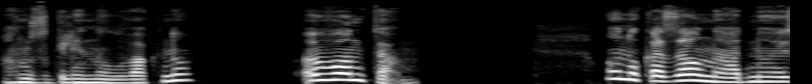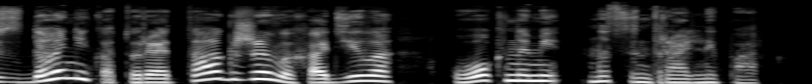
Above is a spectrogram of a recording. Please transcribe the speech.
он взглянул в окно. «Вон там». Он указал на одно из зданий, которое также выходило окнами на Центральный парк.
